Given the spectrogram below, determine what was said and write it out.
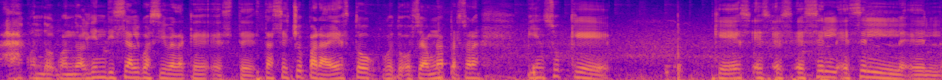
Ah, cuando, cuando alguien dice algo así, ¿verdad? Que este, estás hecho para esto, o sea, una persona, pienso que, que es, es, es, es el, es el, el-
